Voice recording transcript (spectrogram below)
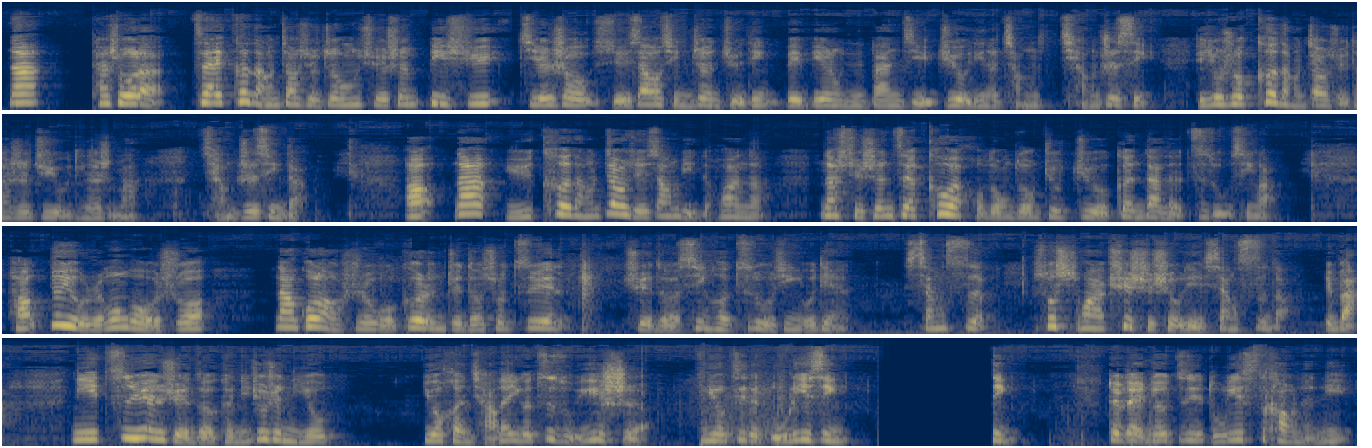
那他说了，在课堂教学中，学生必须接受学校行政决定被编入一定班级，具有一定的强强制性。也就是说，课堂教学它是具有一定的什么强制性的。好，那与课堂教学相比的话呢，那学生在课外活动中就具有更大的自主性了。好，就有人问过我说，那郭老师，我个人觉得说自愿选择性和自主性有点相似，说实话，确实是有点相似的，对吧？你自愿选择，肯定就是你有。有很强的一个自主意识，你有自己的独立，性，对不对？你有自己独立思考能力，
